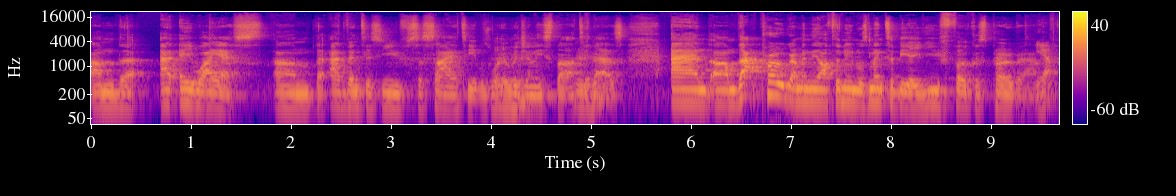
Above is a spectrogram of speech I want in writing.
um, the AYS, um, the Adventist Youth Society was what it originally started as, and um, that program in the afternoon was meant to be a youth focused program. Yeah.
